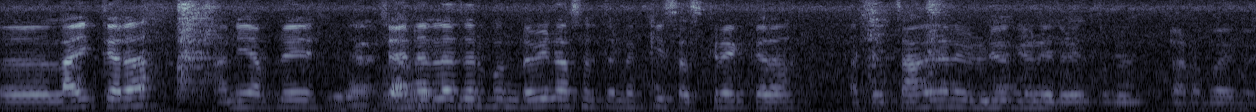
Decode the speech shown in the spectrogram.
लाईक करा आणि आपले चॅनलला जर कोण नवीन असेल तर नक्की सबस्क्राईब करा. असे चांगले चांगले व्हिडिओ घेऊन येतो टाटा बाय बाय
